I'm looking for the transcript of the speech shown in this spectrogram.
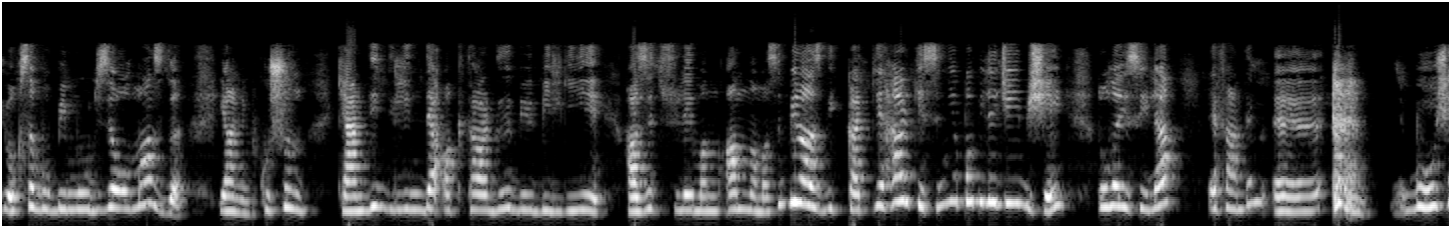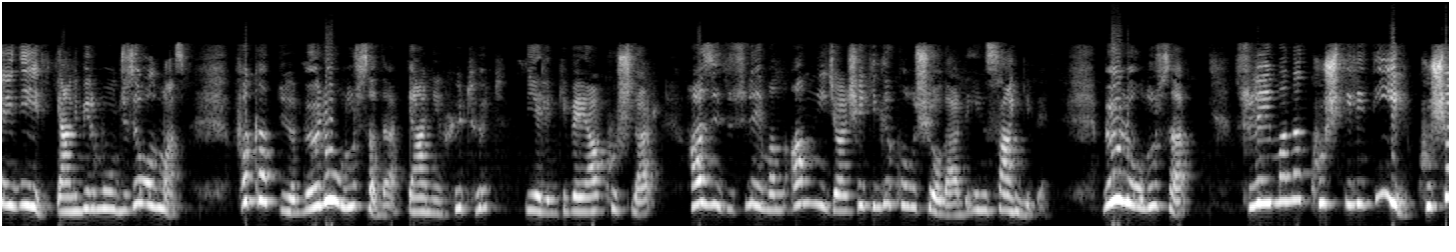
Yoksa bu bir mucize olmazdı. Yani kuşun kendi dilinde aktardığı bir bilgiyi Hazreti Süleyman'ın anlaması biraz dikkatli herkesin yapabileceği bir şey. Dolayısıyla efendim e, bu şey değil yani bir mucize olmaz. Fakat diyor böyle olursa da yani hüt hüt diyelim ki veya kuşlar Hazreti Süleyman'ın anlayacağı şekilde konuşuyorlardı insan gibi. Böyle olursa Süleyman'a kuş dili değil, kuşa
